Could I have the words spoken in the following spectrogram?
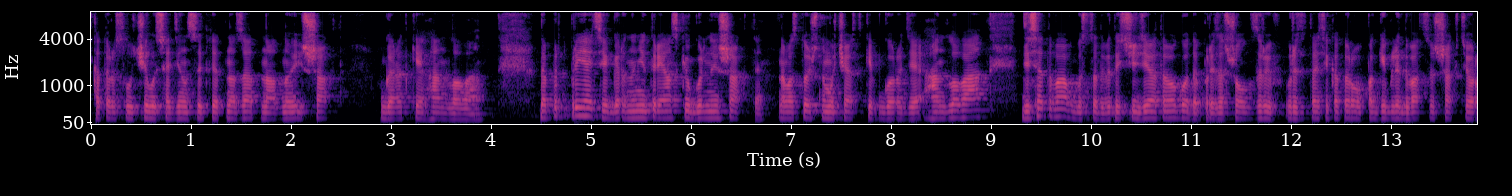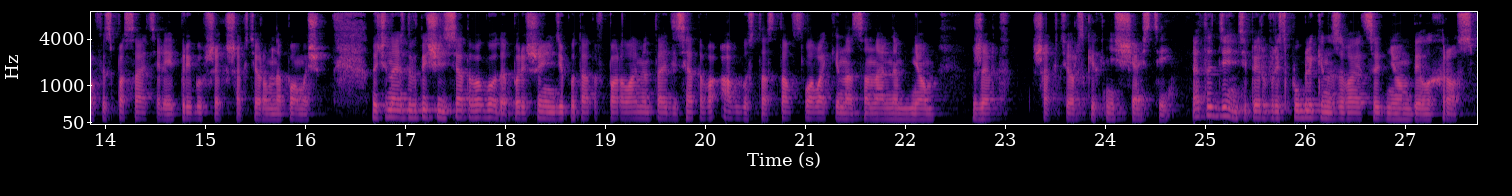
которая случилась 11 лет назад на одной из шахт в городке Гандлова. На предприятии горнонитрианские угольные шахты на восточном участке в городе Гандлова 10 августа 2009 года произошел взрыв, в результате которого погибли 20 шахтеров и спасателей, прибывших шахтерам на помощь. Начиная с 2010 года по решению депутатов парламента 10 августа стал Словакии национальным днем жертв шахтерских несчастий. Этот день теперь в республике называется Днем Белых Роз.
